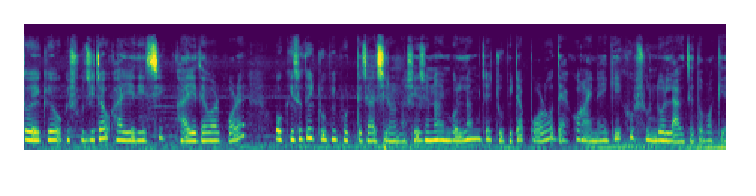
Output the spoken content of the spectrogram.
তো একে, ওকে সুজিটাও খাইয়ে দিয়েছি। খাইয়ে দেওয়ার পরে ও কিছুতেই টুপি পরতে চাইছিল না। সেই জন্য আমি বললাম যে, টুপিটা পরো, দেখো আয়নায় গিয়ে খুব সুন্দর লাগছে তোমাকে।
